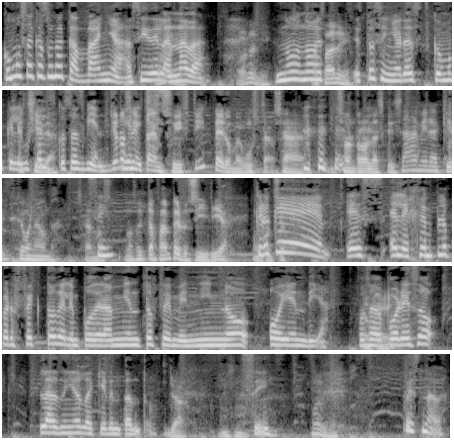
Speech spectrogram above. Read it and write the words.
¿Cómo sacas una cabaña así de la nada? No, no, esta señora es como que le gustan las cosas bien. Yo no soy tan Swifty, pero me gusta. O sea, son rolas que dices, ah, mira, qué, buena onda. O sea, no, soy tan fan, pero sí iría. Creo que es el ejemplo perfecto del empoderamiento femenino hoy en día. O sea, por eso las niñas la quieren tanto. Ya. Sí. Muy bien. Pues nada.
